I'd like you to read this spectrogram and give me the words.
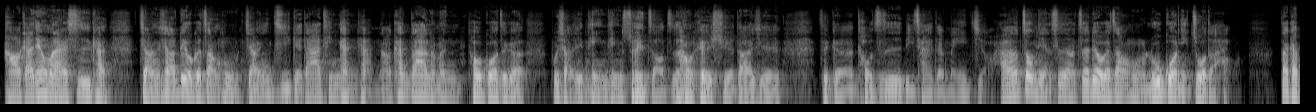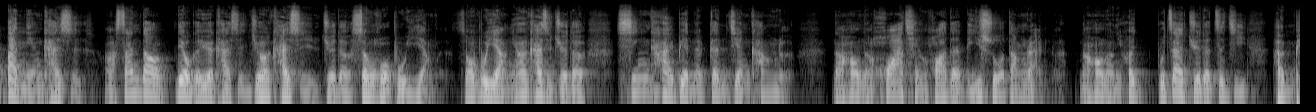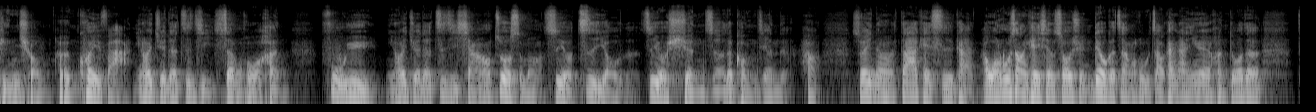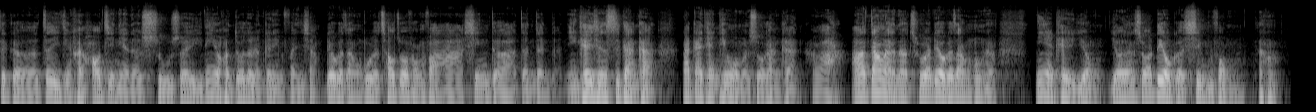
好，改天我们来试试看，讲一下六个账户，讲一集给大家听看看，然后看大家能不能透过这个不小心听一听睡着之后，可以学到一些这个投资理财的美角。还有重点是呢，这六个账户，如果你做得好，大概半年开始啊，三到六个月开始，你就会开始觉得生活不一样了。什么不一样？你会开始觉得心态变得更健康了，然后呢，花钱花的理所当然了，然后呢，你会不再觉得自己很贫穷、很匮乏，你会觉得自己生活很富裕，你会觉得自己想要做什么是有自由的、自由选择的空间的。好。所以呢，大家可以试试看啊，网络上可以先搜寻六个账户找看看，因为很多的这个这已经很好几年的书，所以一定有很多的人跟你分享六个账户的操作方法啊、心得啊等等的，你可以先试看看。那改天听我们说看看，好吧？啊，当然呢，除了六个账户呢，你也可以用。有人说六个信封，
